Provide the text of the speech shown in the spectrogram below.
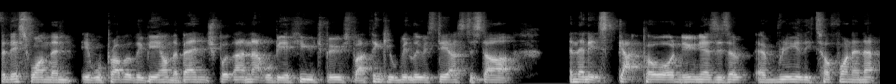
for this one, then it will probably be on the bench, but then that will be a huge boost. But I think it will be Luis Diaz to start and then it's Gakpo or Nunez is a, a really tough one. And I,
